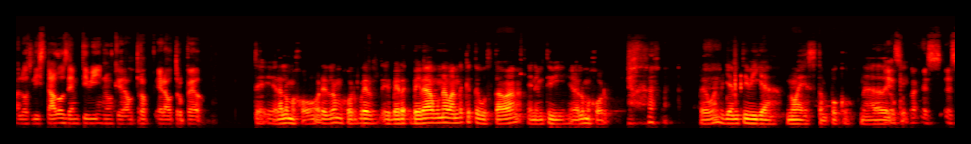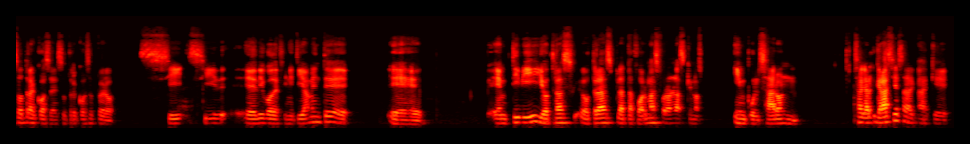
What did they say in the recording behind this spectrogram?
a los listados de MTV, ¿no? Que era otro, era otro pedo. era lo mejor, era lo mejor ver, eh, ver, ver, a una banda que te gustaba en MTV, era lo mejor. Pero bueno, ya MTV ya no es tampoco nada de es lo que... Otra, es, es, otra cosa, es otra cosa, pero sí, sí, eh, digo, definitivamente eh, MTV y otras, otras plataformas fueron las que nos impulsaron o sea, gracias a, que,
